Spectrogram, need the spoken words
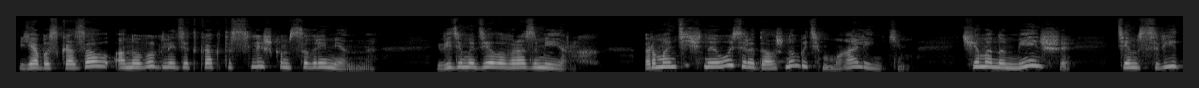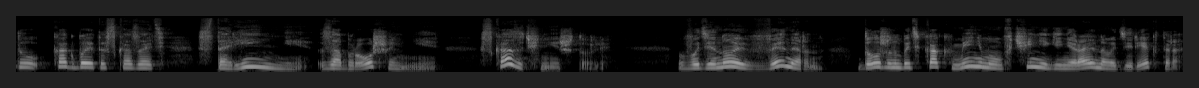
Я бы сказал, оно выглядит как-то слишком современно. Видимо, дело в размерах. Романтичное озеро должно быть маленьким. Чем оно меньше, тем с виду, как бы это сказать, стариннее, заброшеннее, сказочнее, что ли. Водяной Венерн должен быть как минимум в чине генерального директора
